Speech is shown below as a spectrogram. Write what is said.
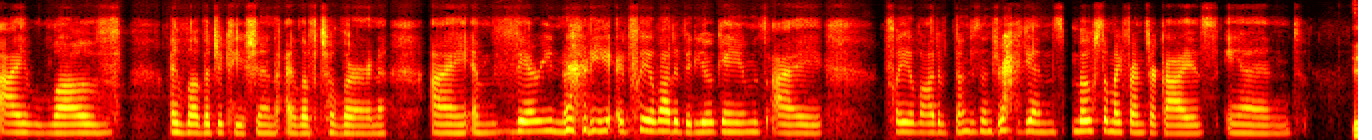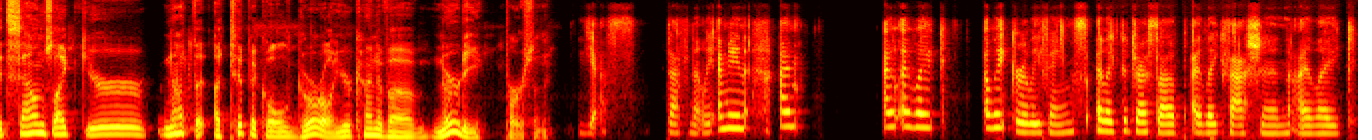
I love I love education. I love to learn. I am very nerdy. I play a lot of video games. I play a lot of Dungeons and Dragons. Most of my friends are guys, and it sounds like you're not the, a typical girl. You're kind of a nerdy person. Yes, definitely. I mean, I'm I, I like I like girly things. I like to dress up. I like fashion. I like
